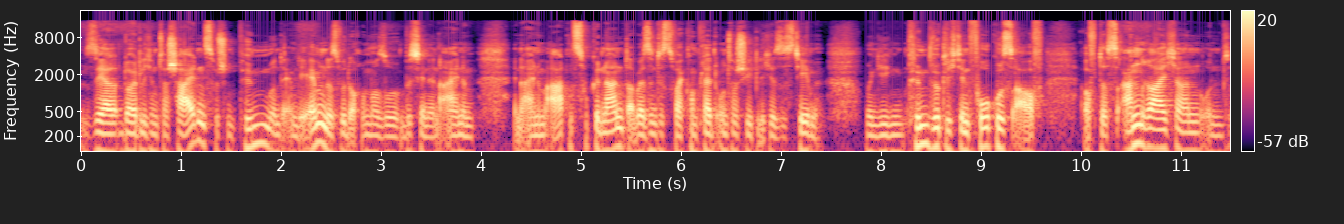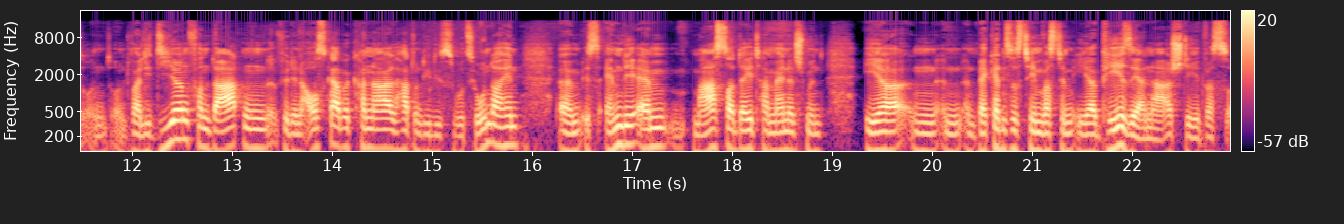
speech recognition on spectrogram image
sehr deutlich unterscheiden zwischen PIM und MDM. Das wird auch immer so ein bisschen in einem in einem Atemzug genannt, aber sind es zwei komplett unterschiedliche Systeme. Wohingegen PIM wirklich den Fokus auf auf das Anreichern und und und Validieren von Daten für den Ausgabekanal hat und die Distribution dahin ähm, ist MDM, Master Data Management, eher ein, ein Backend-System, was dem ERP sehr nahe steht, was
